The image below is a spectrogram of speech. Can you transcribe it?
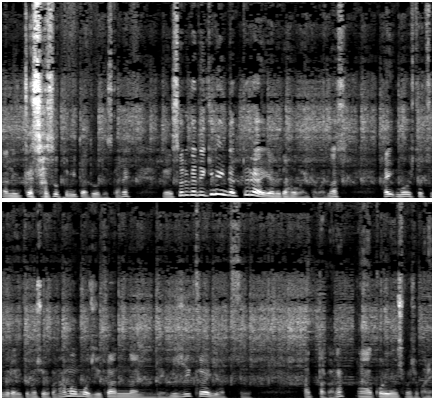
あの一回誘ってみたらどうですかね、え、それができないんだったらやめた方がいいと思います。はい、もう一つぐらい行きましょうかな。もうもう時間ないんで、短いやつあったかな。あ、これにしましょうかね。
